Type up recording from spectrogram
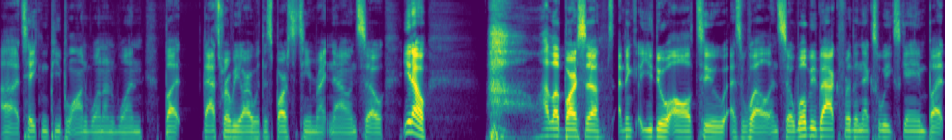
uh, taking people on one on one. But that's where we are with this Barca team right now, and so you know. I love Barca. I think you do all too as well. And so we'll be back for the next week's game, but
